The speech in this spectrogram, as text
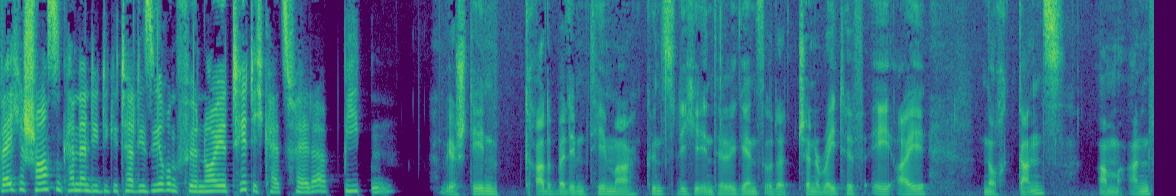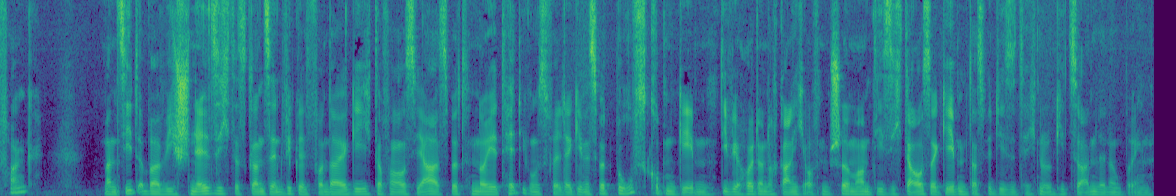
Welche Chancen kann denn die Digitalisierung für neue Tätigkeitsfelder bieten? Wir stehen gerade bei dem Thema künstliche Intelligenz oder Generative AI noch ganz am Anfang. Man sieht aber, wie schnell sich das Ganze entwickelt. Von daher gehe ich davon aus, ja, es wird neue Tätigungsfelder geben. Es wird Berufsgruppen geben, die wir heute noch gar nicht auf dem Schirm haben, die sich daraus ergeben, dass wir diese Technologie zur Anwendung bringen.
